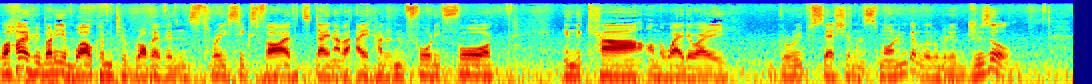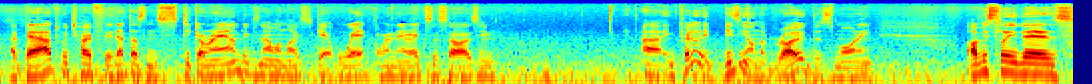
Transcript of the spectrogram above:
Well, hi everybody, and welcome to Rob Evans 365. It's day number 844 in the car on the way to a group session this morning. We've got a little bit of drizzle about, which hopefully that doesn't stick around because no one likes to get wet when they're exercising. Uh, incredibly busy on the road this morning. Obviously, there's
